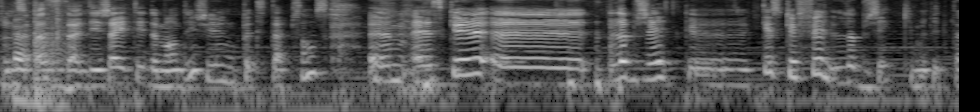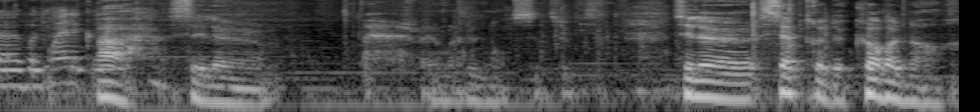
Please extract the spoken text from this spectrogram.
Je ne sais pas si ça a déjà été demandé, j'ai eu une petite absence. Euh, Est-ce que euh, l'objet, que- qu'est-ce que fait l'objet qui mérite ta volée? Ouais, Ah, c'est le. Je vais me rappeler le nom de. C'est le sceptre de Coronor.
